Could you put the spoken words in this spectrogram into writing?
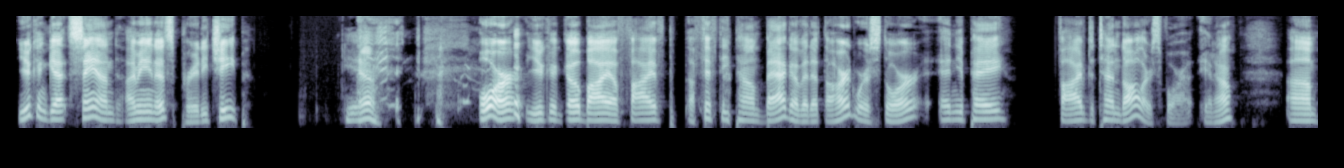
you can get sand. I mean, it's pretty cheap. Yeah. Or you could go buy a five, a 50 pound bag of it at the hardware store and you pay five to $10 for it, you know? Um,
